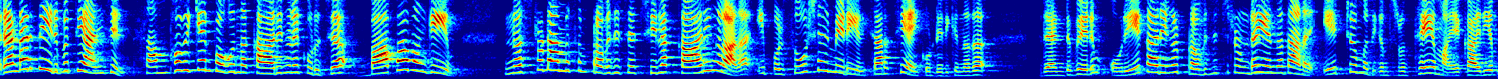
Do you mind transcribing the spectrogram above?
രണ്ടായിരത്തി ഇരുപത്തി അഞ്ചിൽ സംഭവിക്കാൻ പോകുന്ന കാര്യങ്ങളെക്കുറിച്ച് ബാബ വങ്കയും നൊസ്ട്രഡാമസും പ്രവചിച്ച ചില കാര്യങ്ങളാണ് ഇപ്പോൾ സോഷ്യൽ മീഡിയയിൽ ചർച്ചയായിക്കൊണ്ടിരിക്കുന്നത്. രണ്ടുപേരും ഒരേ കാര്യങ്ങൾ പ്രവചിച്ചിട്ടുണ്ട് എന്നതാണ് ഏറ്റവും അധികം ശ്രദ്ധേയമായ കാര്യം.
